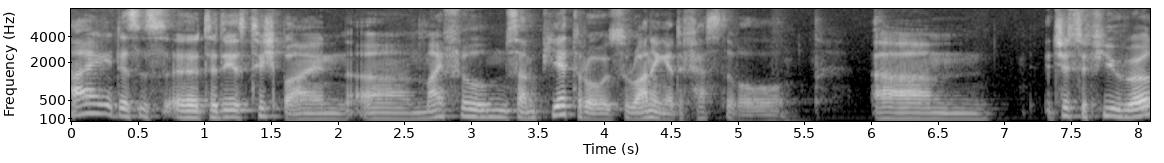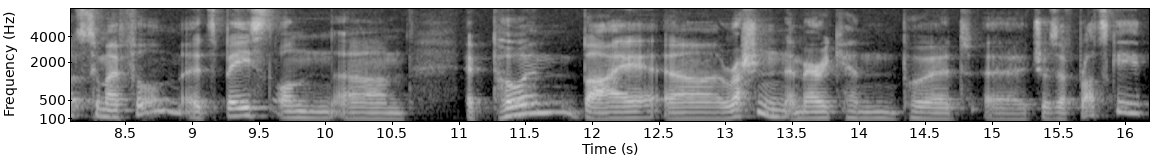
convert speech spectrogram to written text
Hi, this is uh, Thadeusz Tischbein. Uh, my film San Pietro is running at a festival. Um, just a few words to my film. It's based on um, a poem by uh, Russian American poet uh, Joseph Brodsky.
